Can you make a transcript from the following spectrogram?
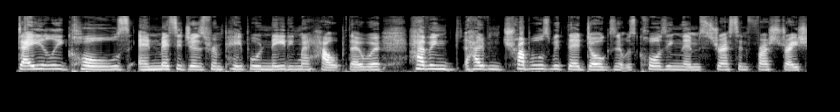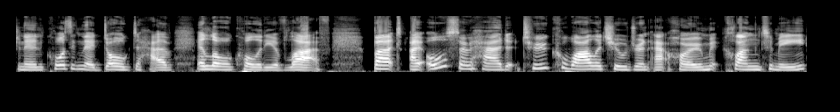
daily calls and messages from people needing my help. They were having having troubles with their dogs and it was causing them stress and frustration and causing their dog to have a lower quality of life. But I also had two koala children at home clung to me,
